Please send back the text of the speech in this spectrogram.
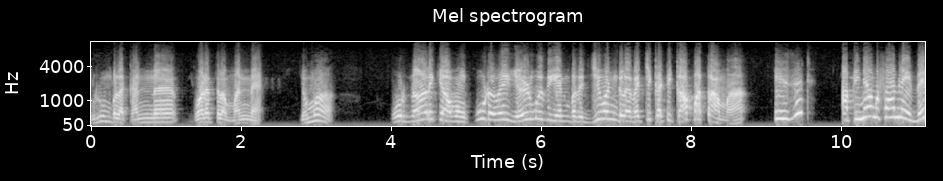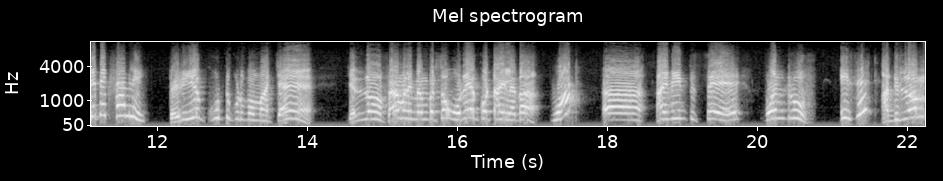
உரும்புல கண்ண குடத்துல மண்ண. எம்மா ஒரு நாளைக்கு அவன் கூடவே எழுபது எண்பது ஜீவன்களை வச்சு கட்டி காப்பாத்துறாமா இஸ் இட் அப்படின்னா உங்க ஃபேமிலி வெரி பிக் ஃபேமிலி பெரிய கூட்டு குடும்பமாச்சே. எல்லா ஃபேமிலி மெம்பர்ஸும் ஒரே கொட்டாயில தான். What I mean to say one roof is it அது இல்லாம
